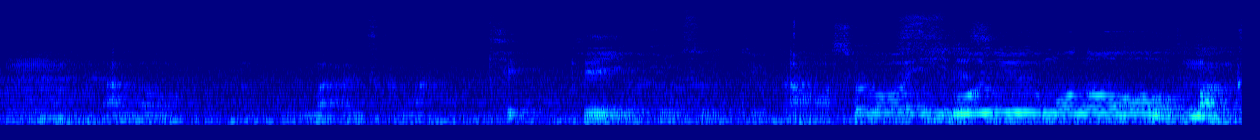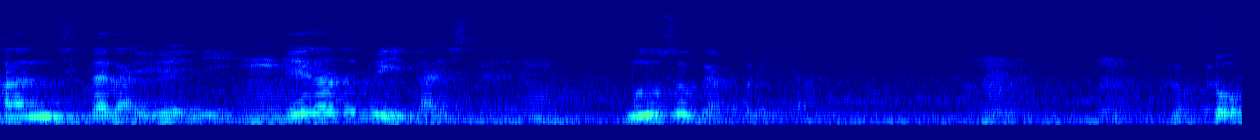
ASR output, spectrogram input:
うん、あのまあなんですかな敬意を表するっていうかそれはいいそういうものを、まあ、感じたがゆえに、うん、映画作りに対してものすごくやっぱりあの、興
